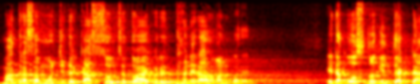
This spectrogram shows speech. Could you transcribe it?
মাদ্রাসা মসজিদের কাজ চলছে, দয়া করে ধানের আহ্বান করেন। এটা প্রশ্ন কিন্তু একটা।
